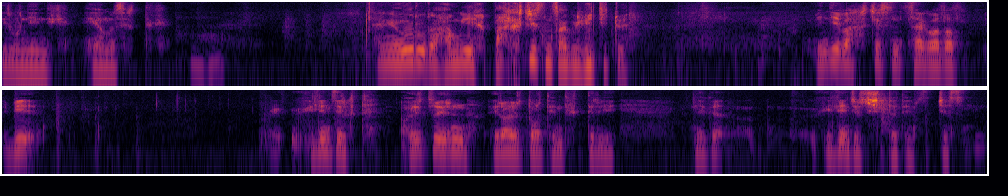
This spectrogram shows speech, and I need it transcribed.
эргүний нэг ямаас ирдэг. Таны өөр өөр хамгийн их барахжсэн цаг үе хэд хэд вэ? Миний барахжсэн цаг бол би хилийн зэрэгт 290 92 дугаар тэмдэгт дээр нэг хилийн живчлэлтэй тэмцэжсэн.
